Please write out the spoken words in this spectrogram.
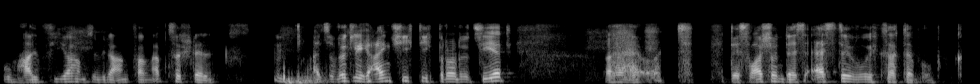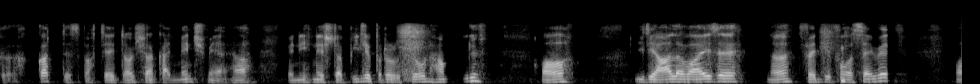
um halb vier haben sie wieder angefangen abzustellen. Also wirklich einschichtig produziert. Äh, und das war schon das Erste, wo ich gesagt habe, oh Gott, das macht ja in Deutschland kein Mensch mehr. Ja. Wenn ich eine stabile Produktion haben will, ja, idealerweise ne, 24-7, ja,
